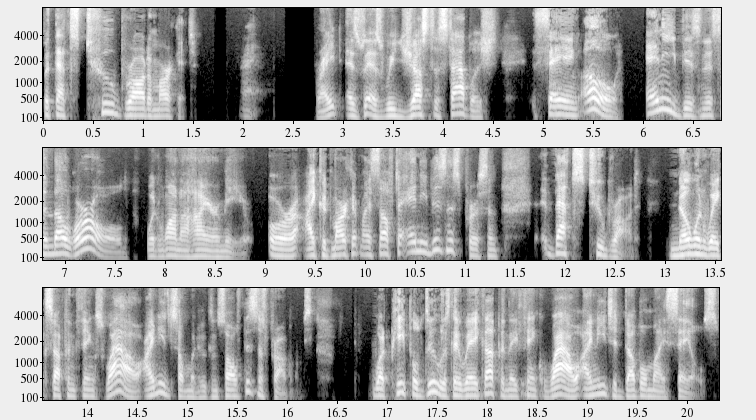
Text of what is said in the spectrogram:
but that's too broad a market. Right. Right? As as we just established, saying, "Oh, any business in the world would want to hire me or I could market myself to any business person." That's too broad. No one wakes up and thinks, "Wow, I need someone who can solve business problems." What people do is they wake up and they think, "Wow, I need to double my sales."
